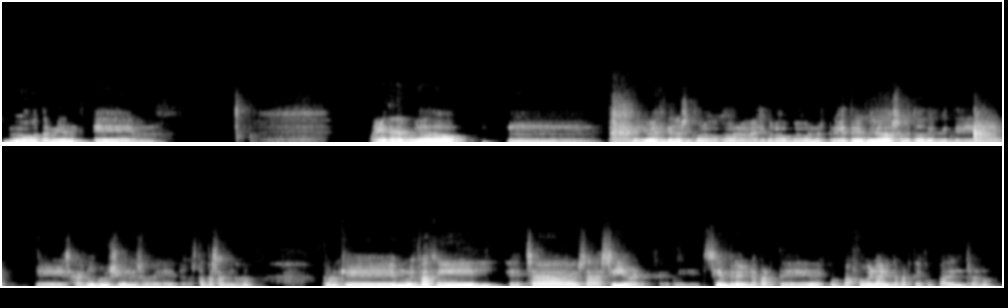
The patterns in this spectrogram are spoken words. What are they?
Luego también em, hay que tener cuidado, mmm, iba a decir de los psicólogos, bueno, hay psicólogos muy buenos, pero hay que tener cuidado sobre todo de, sacar conclusiones sobre lo que está pasando, ¿no? Porque es muy fácil echar, o sea, sí, a ver, siempre hay una parte de culpa afuera y una parte de culpa dentro, ¿no?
